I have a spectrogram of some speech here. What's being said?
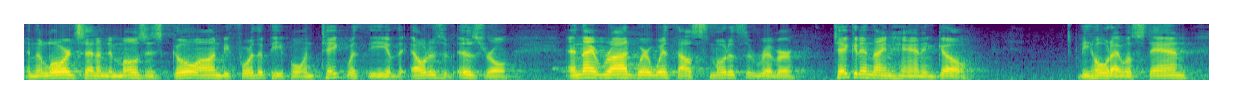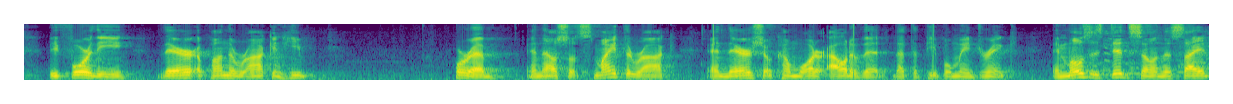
And the Lord said unto Moses, Go on before the people, and take with thee of the elders of Israel, and thy rod wherewith thou smotest the river, take it in thine hand, and go. Behold, I will stand before thee there upon the rock in Horeb and thou shalt smite the rock, and there shall come water out of it, that the people may drink. And Moses did so in the sight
